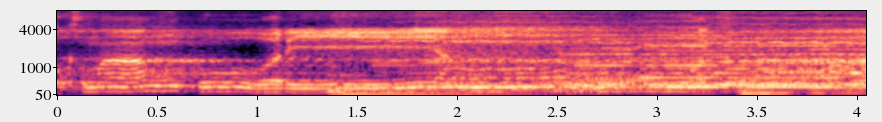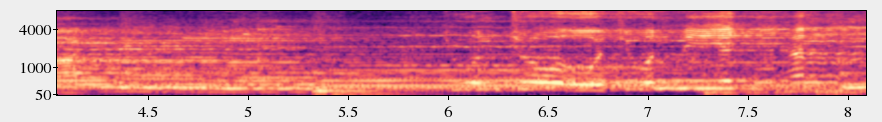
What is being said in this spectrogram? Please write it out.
កខ្មាំងគួរៀងគួខ្លាចជួនជោជួននៀចអិន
